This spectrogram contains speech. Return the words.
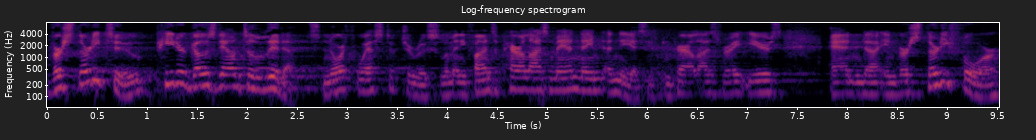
Verse 32, Peter goes down to Lydda, it's northwest of Jerusalem, and he finds a paralyzed man named Aeneas. He's been paralyzed for eight years. And uh, in verse 34,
